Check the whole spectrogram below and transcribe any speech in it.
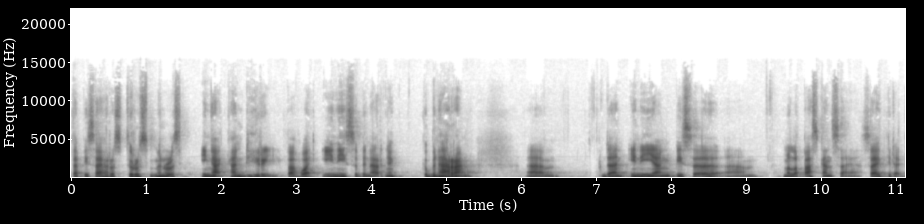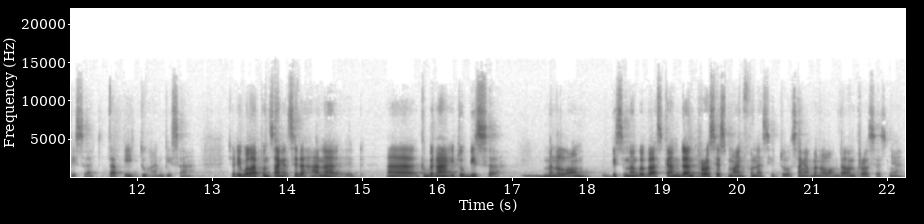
tapi saya harus terus menerus ingatkan diri bahwa ini sebenarnya kebenaran um, dan ini yang bisa um, melepaskan saya. Saya tidak bisa, tetapi Tuhan bisa. Jadi walaupun sangat sederhana, uh, kebenaran itu bisa menolong, bisa membebaskan, dan proses mindfulness itu sangat menolong dalam prosesnya.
